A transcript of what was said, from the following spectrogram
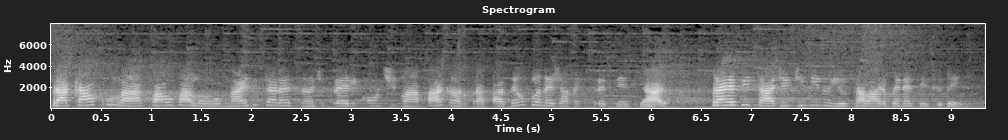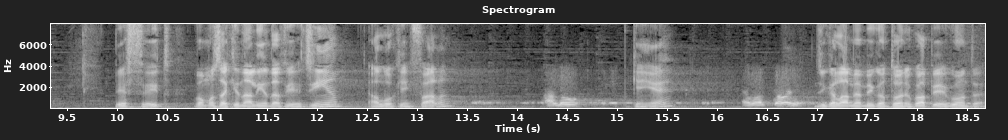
para calcular qual o valor mais interessante para ele continuar pagando, para fazer um planejamento previdenciário para evitar de diminuir o salário-benefício dele. Perfeito. Vamos aqui na linha da Verdinha. Alô, quem fala? Alô? Quem é? É o Antônio. Diga lá, meu amigo Antônio, qual a pergunta?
